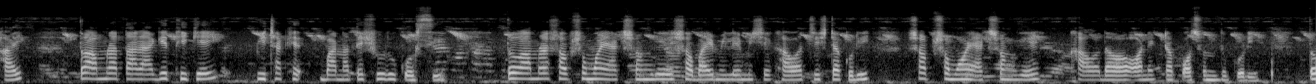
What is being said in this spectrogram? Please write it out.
খাই। তো আমরা তার আগে থেকেই পিঠা বানাতে শুরু করছি। তো আমরা সব সময় একসঙ্গে সবাই মিলেমিশে খাওয়ার চেষ্টা করি। সব সময় একসঙ্গে খাওয়া দাওয়া অনেকটা পছন্দ করি। তো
